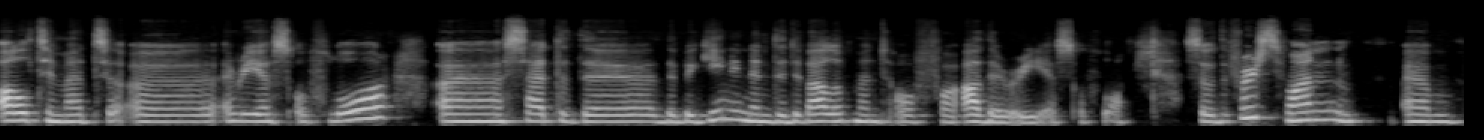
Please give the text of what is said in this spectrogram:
ultimate uh, areas of law uh, set the, the beginning and the development of uh, other areas of law. So the first one, um,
